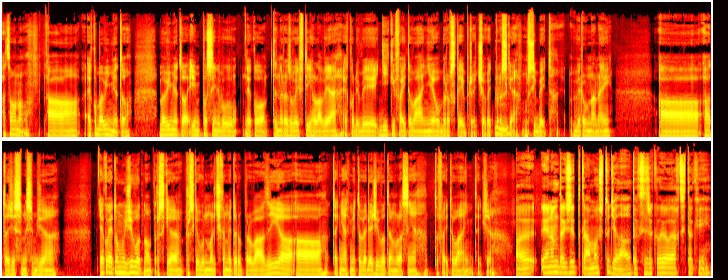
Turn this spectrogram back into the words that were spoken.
a to ono. A jako baví mě to. Baví mě to i poslední dobu, jako ten rozvoj v té hlavě, jako kdyby díky fajtování je obrovský, protože člověk mm. prostě musí být vyrovnaný. A, a takže si myslím, že jako je to můj život, no, prostě, prostě od malička mě to doprovází a, a tak nějak mě to vede životem vlastně, to fajtování, takže. Ale jenom tak, že kámoš to dělal, tak si řekl, jo, já chci taky.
